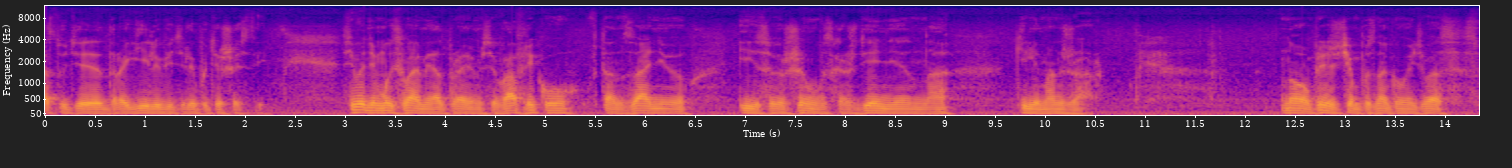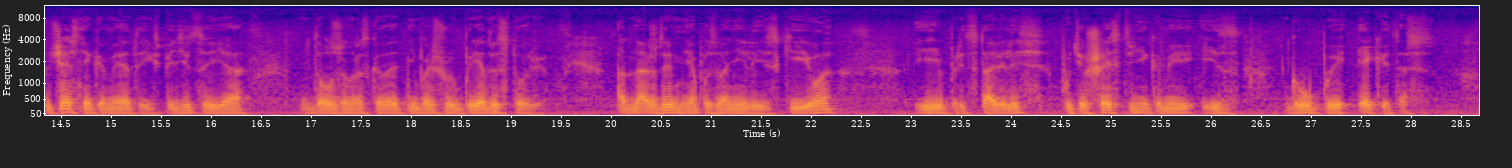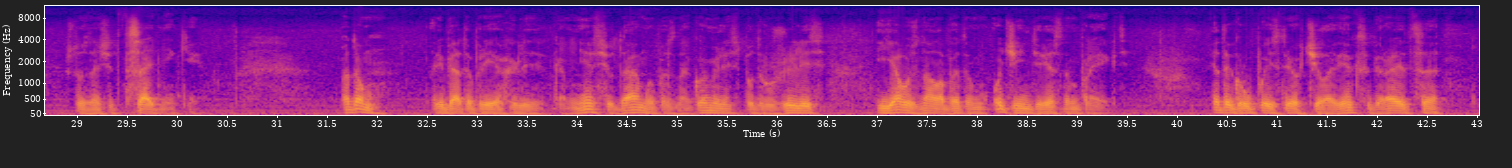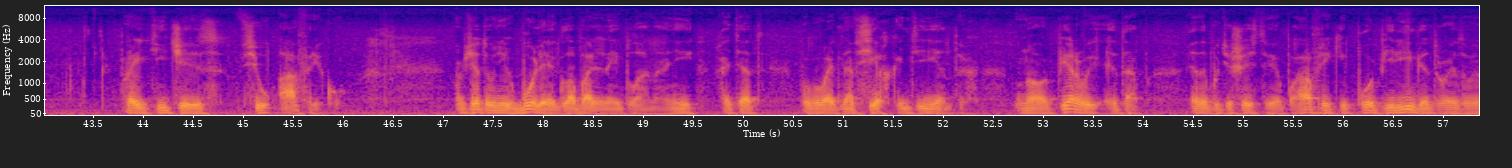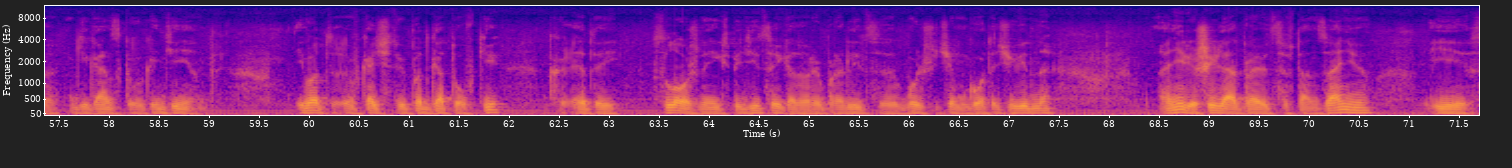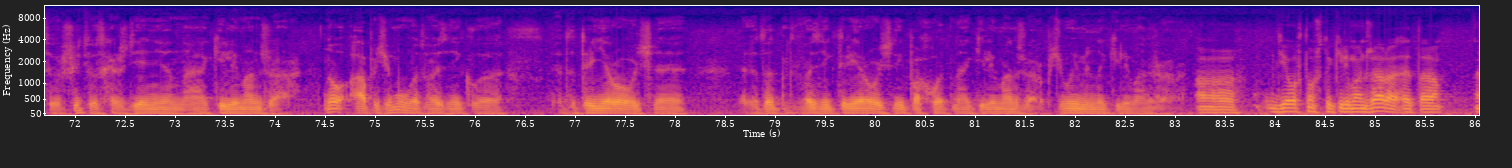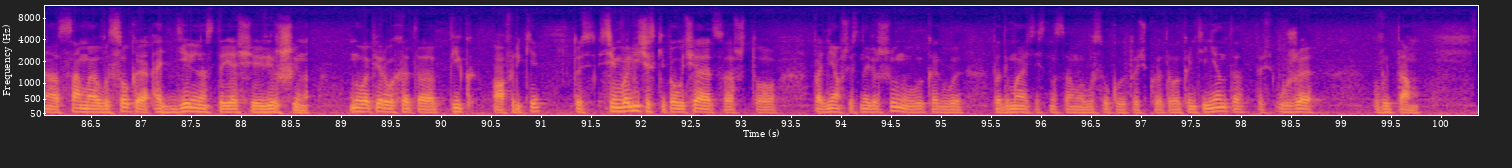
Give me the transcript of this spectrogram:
Здравствуйте, дорогие любители путешествий. Сегодня мы с вами отправимся в Африку, в Танзанию и совершим восхождение на Килиманджаро. Но прежде чем познакомить вас с участниками этой экспедиции, я должен рассказать небольшую предысторию. Однажды мне позвонили из Киева и представились путешественниками из группы «Эквитас», что значит «всадники». Потом ребята приехали ко мне сюда, мы познакомились, подружились, и я узнал об этом очень интересном проекте. Эта группа из трех человек собирается пройти через всю Африку. Вообще-то у них более глобальные планы. Они хотят побывать на всех континентах. Но первый этап – это путешествие по Африке, по периметру этого гигантского континента. И вот в качестве подготовки к этой сложной экспедиции, которая продлится больше, чем год, очевидно, они решили отправиться в Танзанию и совершить восхождение на Килиманджаро. Ну, а почему вот возникла эта тренировочная, этот возник тренировочный поход на Килиманджаро? Почему именно Килиманджаро? А, дело в том, что Килиманджаро – это а, самая высокая отдельно стоящая вершина. Ну, во-первых, это пик Африки. То есть символически получается, что поднявшись на вершину, вы как бы поднимаетесь на самую высокую точку этого континента, то есть уже вы там.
